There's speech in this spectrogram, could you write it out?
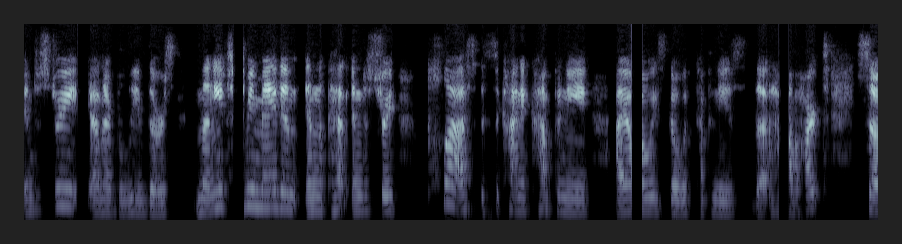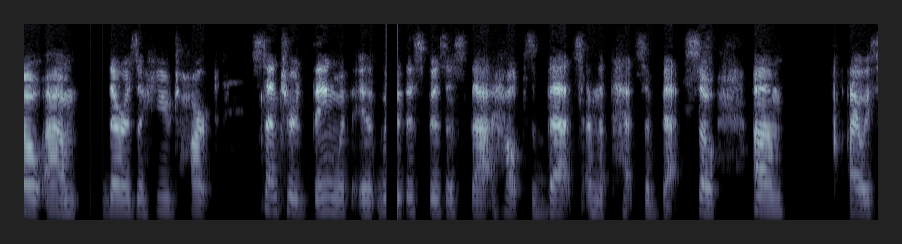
industry and I believe there's money to be made in, in the pet industry. Plus, it's the kind of company, I always go with companies that have a heart. So um, there is a huge heart centered thing with it, with this business that helps vets and the pets of vets. So um, I always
